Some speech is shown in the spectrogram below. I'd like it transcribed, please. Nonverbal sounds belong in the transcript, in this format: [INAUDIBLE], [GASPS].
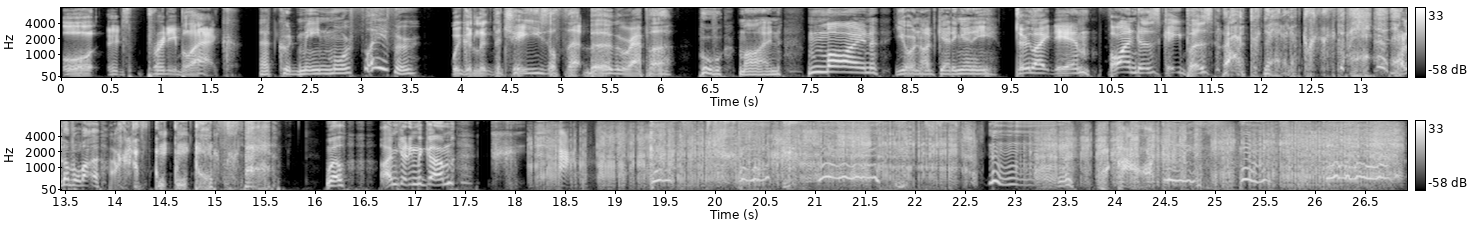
Oh, it's pretty black. That could mean more flavor. We could lick the cheese off that burger wrapper. Oh, mine. Mine! You're not getting any. Too late, DM. Finders, keepers. Well, I'm getting the gum. [LAUGHS]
